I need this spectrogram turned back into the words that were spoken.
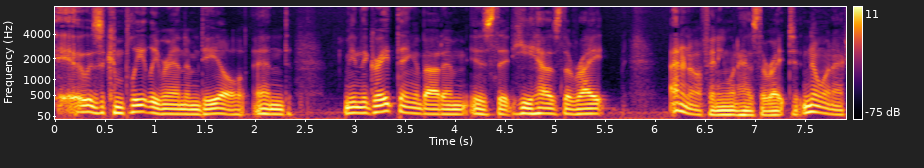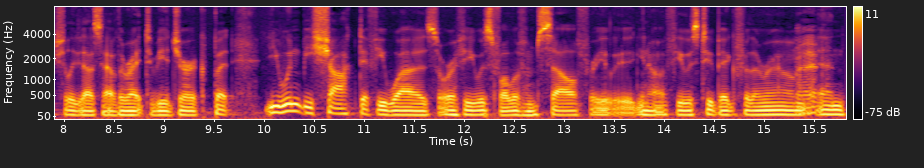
it was a completely random deal. And I mean, the great thing about him is that he has the right I don't know if anyone has the right to. No one actually does have the right to be a jerk, but you wouldn't be shocked if he was, or if he was full of himself, or you, you know, if he was too big for the room. Right. And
